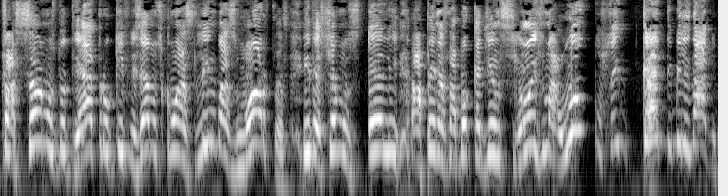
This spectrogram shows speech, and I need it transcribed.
Façamos do teatro o que fizemos com as línguas mortas e deixemos ele apenas na boca de anciões malucos sem credibilidade.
